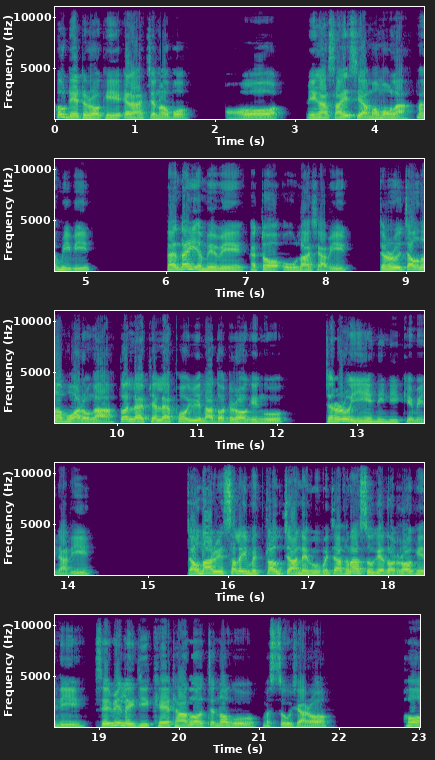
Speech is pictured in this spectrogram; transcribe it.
ဟုတ်တယ်တတော်ခင်အဲ့ဒါကျွန်တော်ပေါ့ဩမင်းကစာရေးဆရာမောင်မောင်လားမှတ်မိပြီတန်းတိုင်းအမေပင်အတော်အိုလှရှာပြီကျွန်တော်တို့ចောင်းသားဘဝတော်ကတွက်လက်ပြက်လက်ဖော်ရွေလှတော့တတော်ခင်ကိုကျွန်တော်တို့ရင်းရင်းနှီးနှီးခင်မင်ကြသည် ကျောင်းသားတွေဆက်လိုက်မတောက်ကြနဲ့ဟုမကြာခဏဆိုခဲ့သောတော်ခင်သည်ဆေးပြင်းလိတ်ကြီးခဲထားသောကျွန်တော်ကိုမဆိုကြတော့ဟော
